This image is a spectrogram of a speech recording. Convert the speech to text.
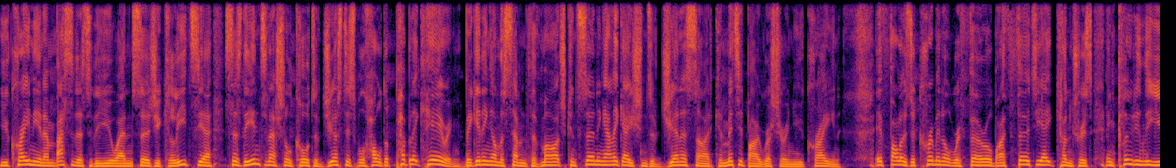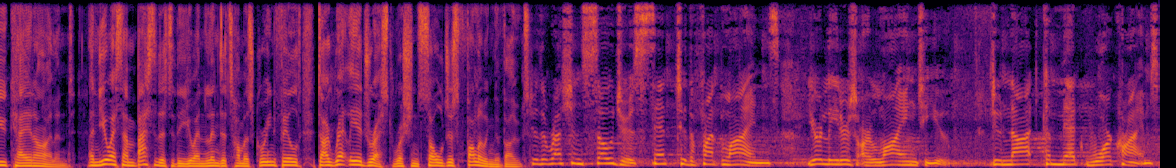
Ukrainian ambassador to the UN, Sergei Kyslytsya, says the International Court of Justice will hold a public hearing beginning on the 7th of March concerning allegations of genocide committed by Russia in Ukraine. It follows a criminal referral by 38 countries, including the UK and Ireland. And US ambassador to the UN, Linda Thomas Greenfield, directly addressed Russian soldiers following the vote. To the Russian soldiers sent to the front lines, your leaders are lying to you do not commit war crimes.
